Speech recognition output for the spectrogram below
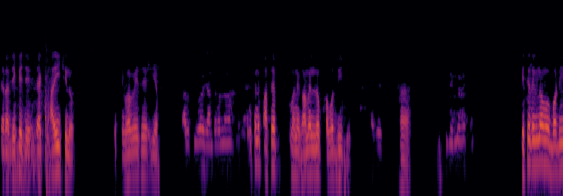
যারা দেখেছে এক ধারেই ছিল। সেভাবে এসে ইয়ে কীভাবে জানতে পারলেন ওখানে পাশে মানে গ্রামের লোক খবর দিয়েছে। হ্যাঁ। এসে? দেখলাম ও বডি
